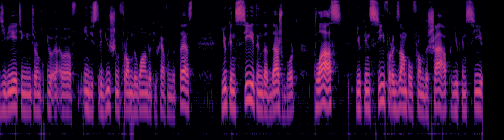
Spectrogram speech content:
deviating in terms uh, of in distribution from the one that you have in the test, you can see it in that dashboard. Plus, you can see, for example, from the SHAP, you can see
